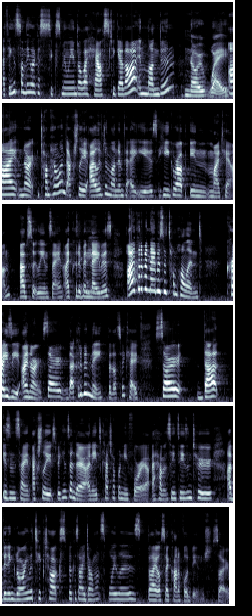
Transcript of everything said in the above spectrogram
I think it's something like a $6 million house together in London. No way. I know. Tom Holland actually, I lived in London for eight years. He grew up in my town. Absolutely insane. I could have been neighbors. I could have been neighbors with Tom Holland. Crazy, I know. So that could have been me, but that's okay. So that is insane. Actually, speaking of Zendaya, I need to catch up on Euphoria. I haven't seen season two. I've been ignoring the TikToks because I don't want spoilers, but I also can't afford binge. So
